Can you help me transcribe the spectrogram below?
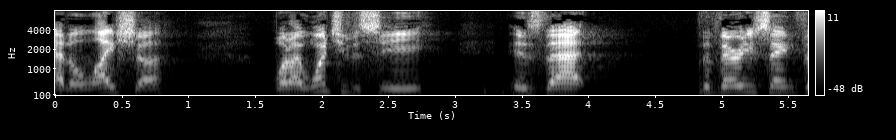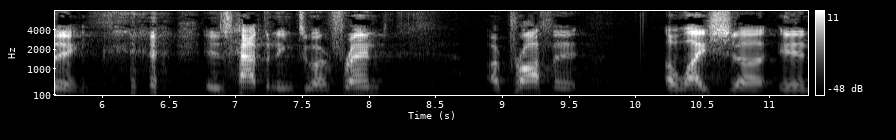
at Elisha, what I want you to see is that the very same thing is happening to our friend, our prophet Elisha in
